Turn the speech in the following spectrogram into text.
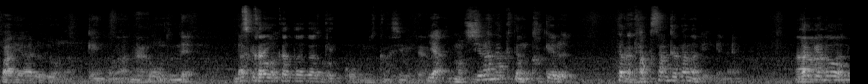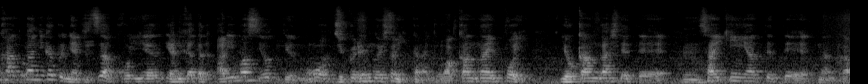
ぱいあるような言語なんだと思って、使い方が結構難しいみたいな。いやもう知らなくても書ける。ただたくさん書かなきゃいけない。だけど簡単に書くには実はこういうややり方がありますよっていうのを熟練の人に聞かないと分かんないっぽい。予感がしてて、うん。最近やっててなんか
